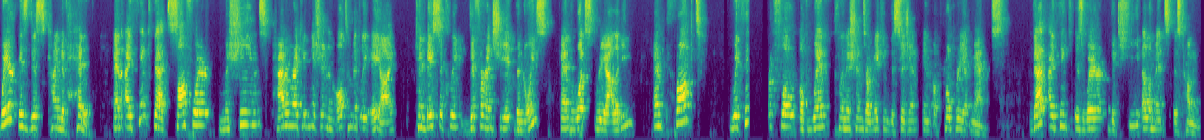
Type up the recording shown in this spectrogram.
where is this kind of headed? And I think that software, machines, pattern recognition, and ultimately AI can basically differentiate the noise and what's reality and prompt within the workflow of when clinicians are making decision in appropriate manners that I think is where the key element is coming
